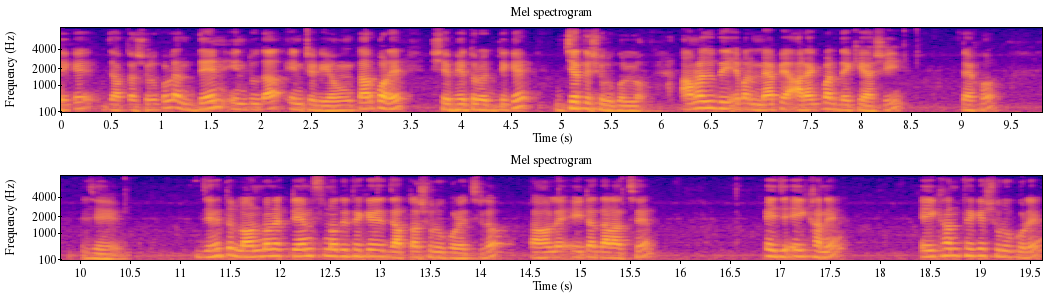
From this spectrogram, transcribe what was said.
দিকে যাত্রা শুরু করলেন দেন ইনটু দ্য ইন্টেরিয়র এবং তারপরে সে ভেতরের দিকে যেতে শুরু করল। আমরা যদি এবার ম্যাপে আরেকবার দেখে আসি, দেখো, যে যেহেতু লন্ডনের টেমস নদী থেকে যাত্রা শুরু করেছিল, তাহলে এইটা দাঁড়াচ্ছে এই যে এইখানে, এইখান থেকে শুরু করে,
